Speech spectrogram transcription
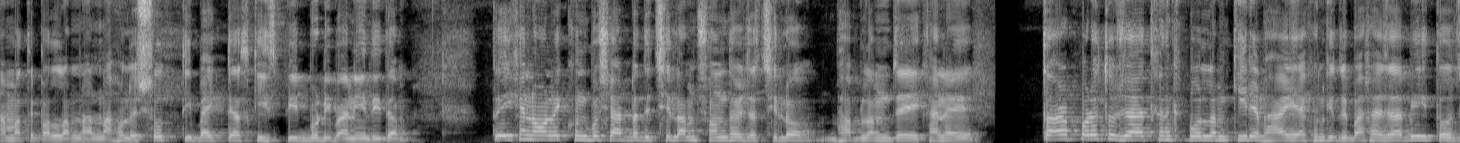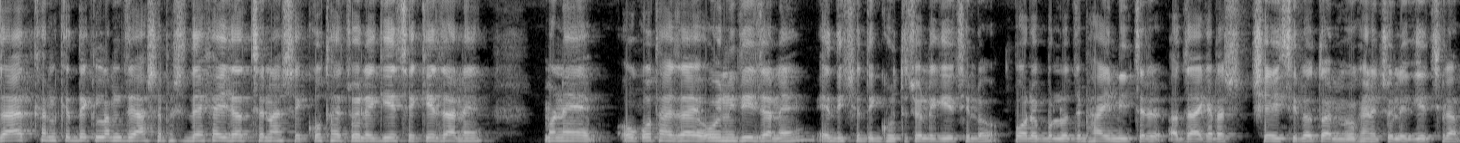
নামাতে পারলাম না। না হলে সত্যি বাইকটা আজকে স্পিড বোটই বানিয়ে দিতাম। তো এখানে অনেকক্ষণ বসে আড্ডা দিচ্ছিলাম, সন্ধ্যা হয়ে যাচ্ছিল। ভাবলাম যে এখানে তারপরে তো জায়েদ খানকে বললাম, কি রে ভাই, এখন কি তুই বাসায় যাবি? তো জায়দ খানকে দেখলাম যে আশেপাশে দেখাই যাচ্ছে না, সে কোথায় চলে গিয়েছে কে জানে। মানে ও কোথায় যায়, ওই নিজেই জানে, এদিক সেদিক ঘুরতে চলে গিয়েছিল। পরে বলল যে, ভাই, নিচের জায়গাটা সেই ছিল, তো আমি ওখানে চলে গিয়েছিলাম।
